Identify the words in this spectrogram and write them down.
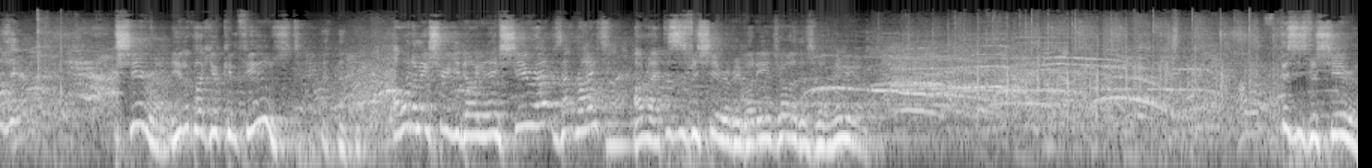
Is it? Shira. You look like you're confused. I want to make sure you know your name. Shira, is that right? All right, this is for Shira, everybody. Enjoy this one. Here we go. This is for Shira.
